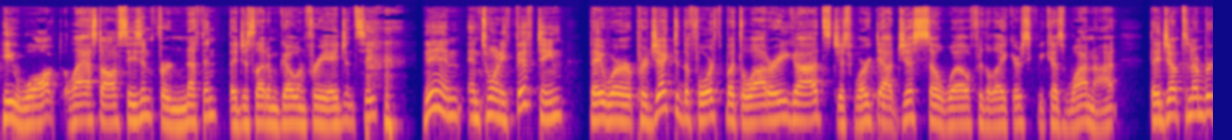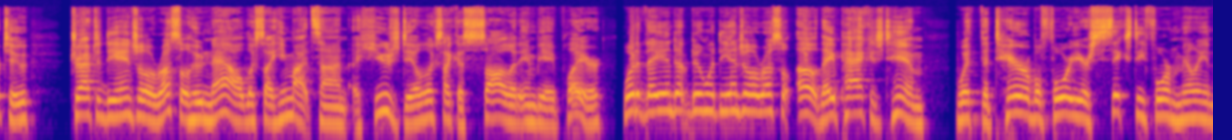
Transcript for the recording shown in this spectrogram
He walked last offseason for nothing. They just let him go in free agency. then in 2015, they were projected the fourth, but the lottery gods just worked out just so well for the Lakers because why not? They jumped to number two, drafted D'Angelo Russell, who now looks like he might sign a huge deal, looks like a solid NBA player. What did they end up doing with D'Angelo Russell? Oh, they packaged him with the terrible four year, $64 million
